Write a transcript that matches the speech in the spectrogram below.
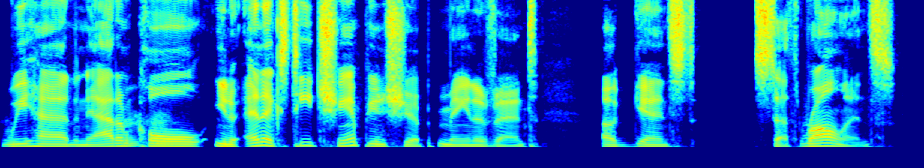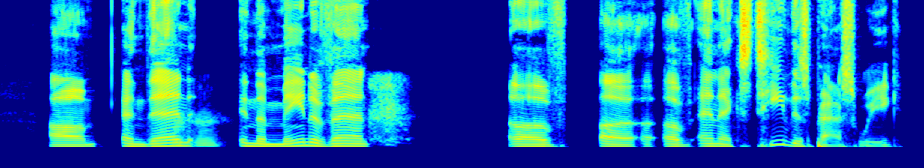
We had an Adam Mhm. Cole, you know, NXT Championship main event against Seth Rollins, um, and then hmm in the main event of uh of NXT this past week,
